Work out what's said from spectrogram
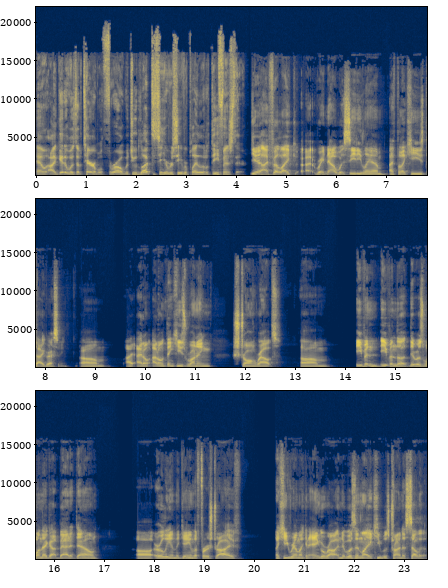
And I get it was a terrible throw, but you'd love to see your receiver play a little defense there. Yeah, I feel like uh, right now with CeeDee Lamb, I feel like he's digressing. Um, I, I don't I don't think he's running strong routes. Um, even even the there was one that got batted down uh, early in the game, the first drive. Like he ran like an angle route, and it wasn't like he was trying to sell it.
